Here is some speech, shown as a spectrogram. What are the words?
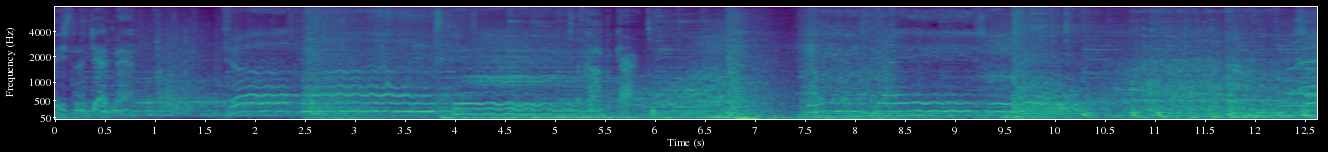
Chasing the dead man. Just running scared. The copycat. These places so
